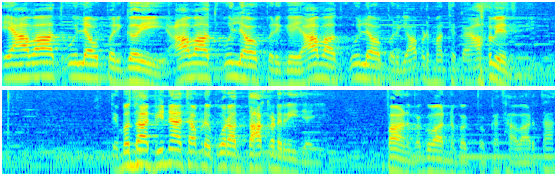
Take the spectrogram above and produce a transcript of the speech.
એ આ વાત ઓલ્યા ઉપર ગઈ, આ વાત ઓલ્યા ઉપર ગઈ, આ વાત ઓલ્યા ઉપર ગઈ, આપણે માથે કઈ આવે જ નહીં. તે બધા ભીના આપણે કોરા દાકડ રહી જાય. પણ ભગવાનના ભક્તો કથા વાર્તા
